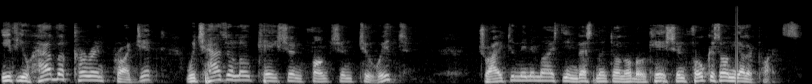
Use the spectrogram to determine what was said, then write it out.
if you have a current project which has a location function to it, try to minimize the investment on the location, focus on the other parts.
